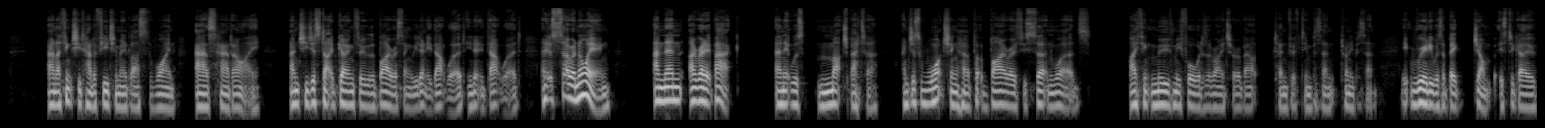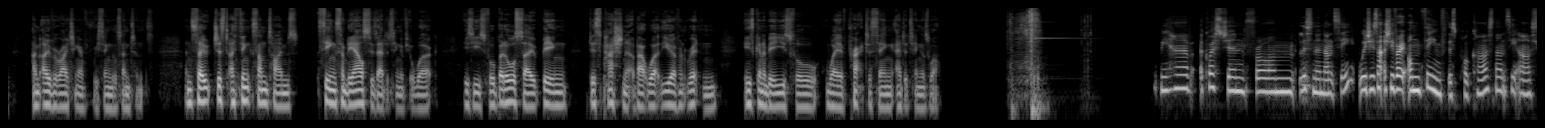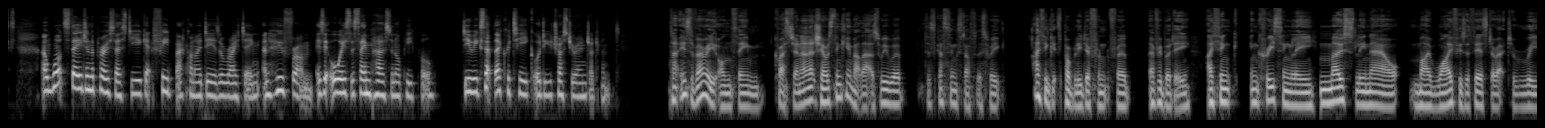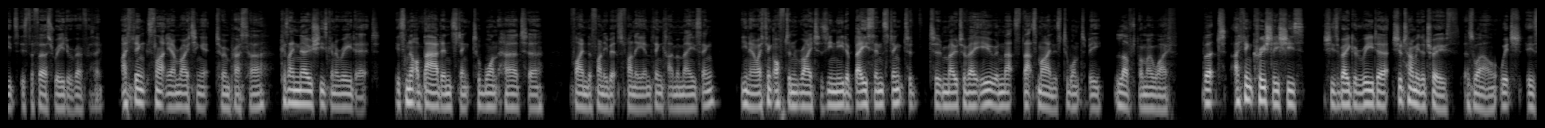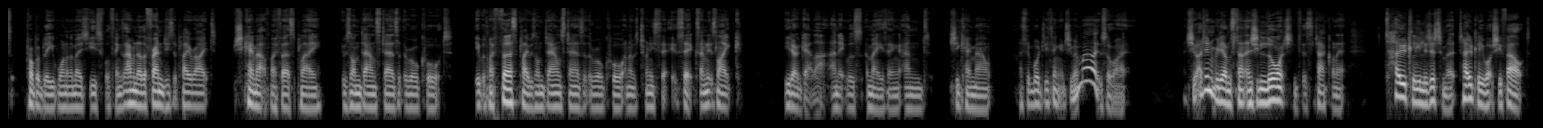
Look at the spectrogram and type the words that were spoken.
And I think she'd had a few too many glasses of wine, as had I. And she just started going through the biro saying, well, you don't need that word, you don't need that word. And it was so annoying. And then I read it back and it was much better. And just watching her put a biro through certain words, I think moved me forward as a writer about 10, 15%, 20%. It really was a big jump is to go, I'm overwriting every single sentence. And so just I think sometimes seeing somebody else's editing of your work is useful, but also being dispassionate about work that you haven't written is going to be a useful way of practicing editing as well. We have a question from listener Nancy, which is actually very on theme for this podcast. Nancy asks, At what stage in the process do you get feedback on ideas or writing, and who from? Is it always the same person or people? Do you accept their critique or do you trust your own judgment? That is a very on theme question. And actually, I was thinking about that as we were discussing stuff this week. I think it's probably different for everybody. I think increasingly, mostly now, my wife, who's a theatre director, reads, is the first reader of everything. I think slightly I'm writing it to impress her because I know she's going to read it. It's not a bad instinct to want her to find the funny bits funny and think I'm amazing. You know, I think often writers you need a base instinct to to motivate you, and that's that's mine is to want to be loved by my wife. But I think crucially, she's she's a very good reader. She'll tell me the truth as well, which is probably one of the most useful things. I have another friend who's a playwright. She came out of my first play. It was on downstairs at the Royal Court. It was my first play was on downstairs at the Royal Court, and I was 26. I mean, it's like you don't get that, and it was amazing. And she came out. I said, "What do you think?" And she went, "Well, it's all right." And she, I didn't really understand, and she launched into this attack on it. Totally legitimate, totally what she felt.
